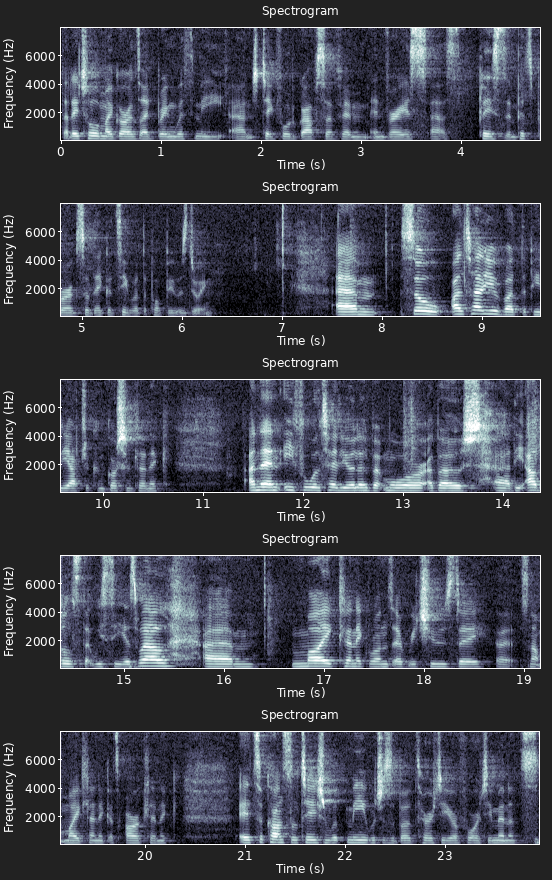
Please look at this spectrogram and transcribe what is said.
that I told my girls I'd bring with me and take photographs of him in various uh, places in Pittsburgh so they could see what the puppy was doing. Um, so I'll tell you about the Pediatric Concussion Clinic. And then Aoife will tell you a little bit more about uh, the adults that we see as well. Um, my clinic runs every Tuesday. Uh, it's not my clinic, it's our clinic. It's a consultation with me, which is about 30 or 40 minutes,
